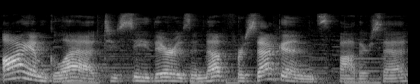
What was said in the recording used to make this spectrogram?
I am glad to see there is enough for seconds, Father said.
